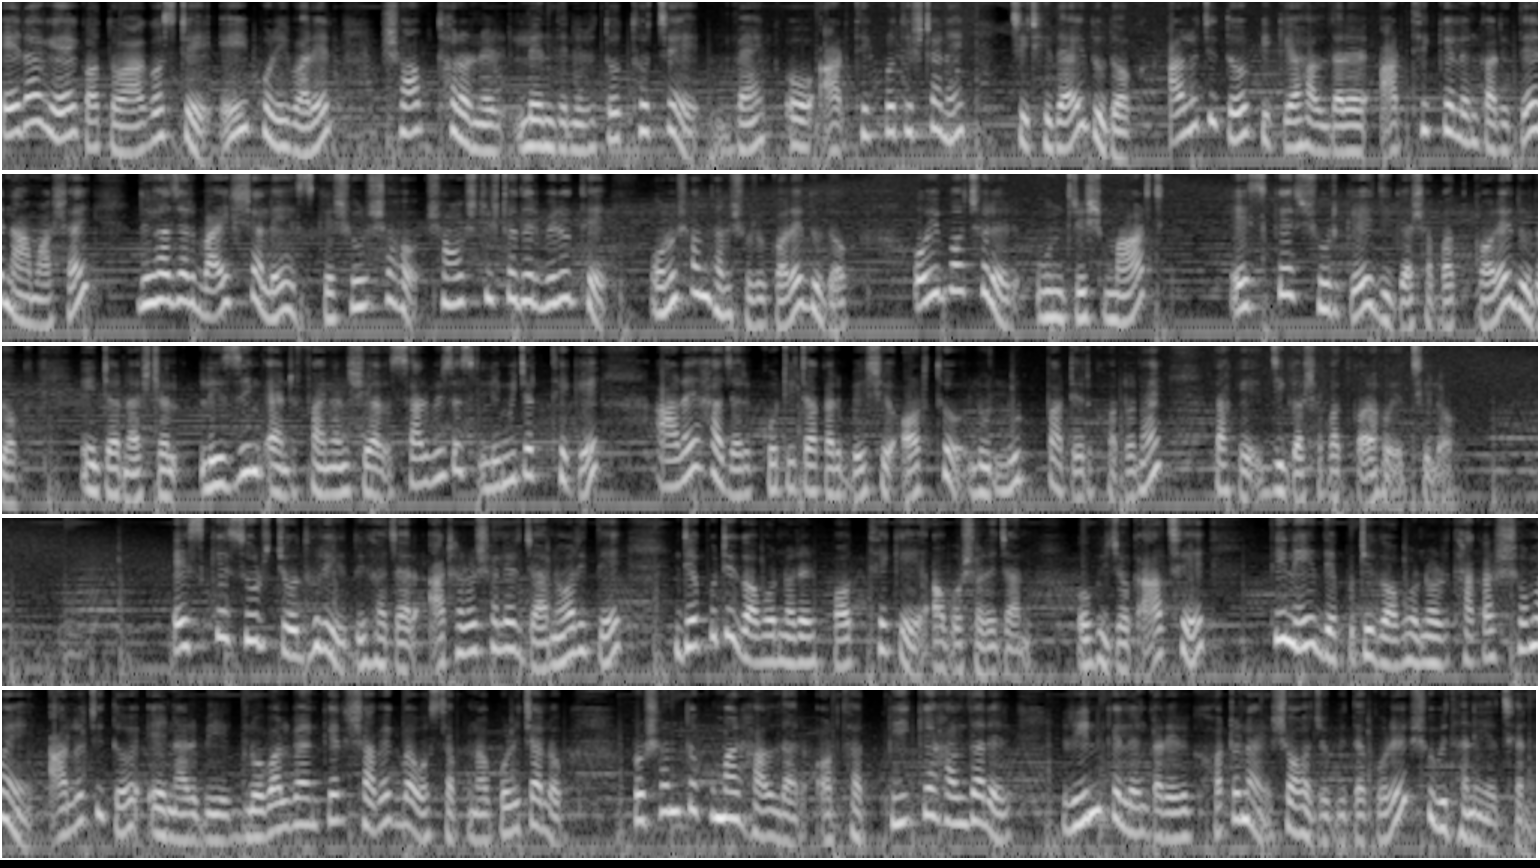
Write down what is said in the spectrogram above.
এর আগে গত আগস্টে এই পরিবারের সব ধরনের লেনদেনের তথ্য চেয়ে ব্যাংক ও আর্থিক প্রতিষ্ঠানে চিঠি দেয় দুদক। আলোচিত পিকে হালদারের আর্থিক কেলেঙ্কারিতে নাম আসায় দুই হাজার বাইশ সালে এসকে সুর সহ সংশ্লিষ্টদের বিরুদ্ধে অনুসন্ধান শুরু করে দুদক। ওই বছরের উনত্রিশ মার্চ এসকে সুরকে জিজ্ঞাসাবাদ করে দুদক। International leasing and financial services limited থেকে আড়াই হাজার কোটি টাকার বেশি অর্থ লুটপাটের ঘটনায় তাকে জিজ্ঞাসাবাদ করা হয়েছিল। এসকে সুর চৌধুরী দুই হাজার আঠারো সালের জানুয়ারিতে ডেপুটি গভর্নরের পদ থেকে অবসরে যান। অভিযোগ আছে, তিনি ডেপুটি গভর্নর থাকার সময়ে আলোচিত এনআরবি গ্লোবাল ব্যাংকের সাবেক ব্যবস্থাপনা পরিচালক প্রশান্ত কুমার হালদার, অর্থাৎ পি কে হালদারের ঋণ কেলেঙ্কারির ঘটনায় সহযোগিতা করে সুবিধা নিয়েছেন।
